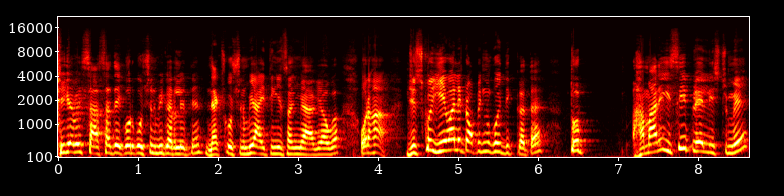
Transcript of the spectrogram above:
ठीक है भाई साथ साथ एक और क्वेश्चन भी कर लेते हैं। नेक्स्ट क्वेश्चन भी आई थिंक ये समझ में आ गया होगा। और हाँ जिसको ये वाले टॉपिक में कोई दिक्कत है तो हमारी इसी प्लेलिस्ट में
